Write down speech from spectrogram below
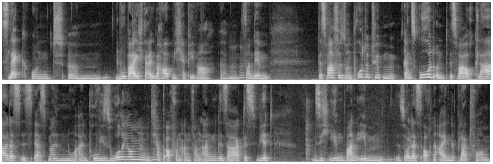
Slack und ähm, wobei ich da überhaupt nicht happy war ähm, mhm. von dem. Das war für so einen Prototypen ganz gut und es war auch klar, das ist erstmal nur ein Provisorium. Mhm. Und ich habe auch von Anfang an gesagt, es wird sich irgendwann eben, soll das auch eine eigene Plattform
